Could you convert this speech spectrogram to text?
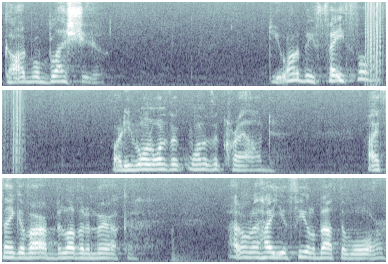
God will bless you. Do you want to be faithful? Or do you want one of the, one of the crowd? I think of our beloved America. I don't know how you feel about the war.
